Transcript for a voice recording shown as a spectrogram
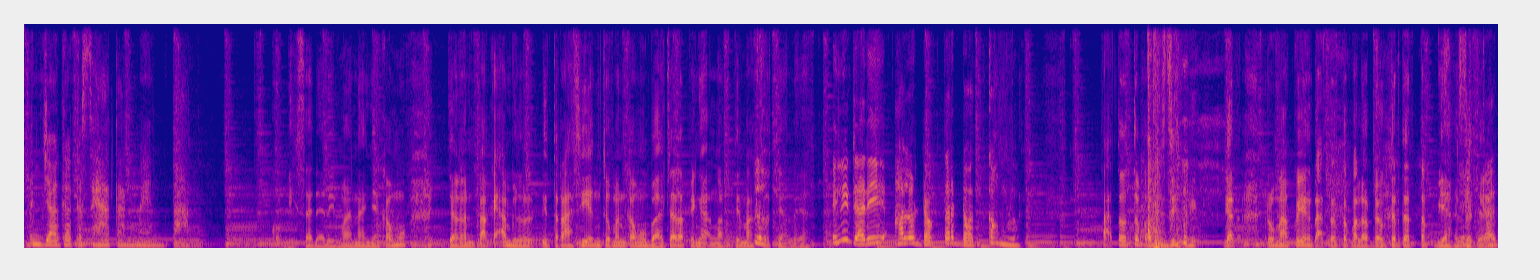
menjaga kesehatan mental. Kok bisa dari mananya? Kamu jangan pakai ambil literasi yang cuman kamu baca tapi nggak ngerti maksudnya loh ya. Ini dari halodokter.com loh. Tak tutup abis ini. Gak, rumahku yang tak tutup kalau dokter tetap biasa Ya kan?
